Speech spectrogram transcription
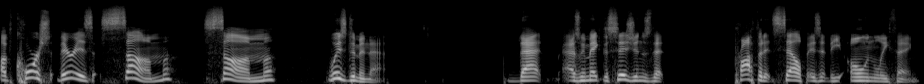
Of course, there is some some wisdom in that. That as we make decisions that profit itself isn't the only thing.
